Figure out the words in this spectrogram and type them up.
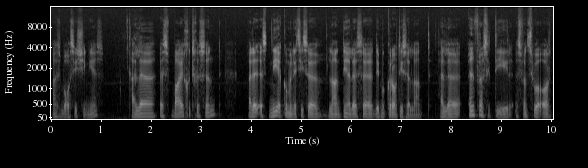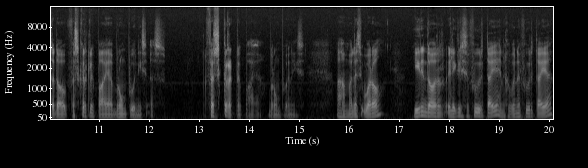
as basies Chinese. Hulle is baie goedgesind. Hulle is nie 'n kommunistiese land nie, hulle is 'n demokratiese land. Hulle infrastruktuur is van so 'n aard dat daar verskriklik baie bromponies is. Verskriklik baie bromponies. Um hulle is oral. Hier en daar elektriese voertuie en gewone voertuie,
